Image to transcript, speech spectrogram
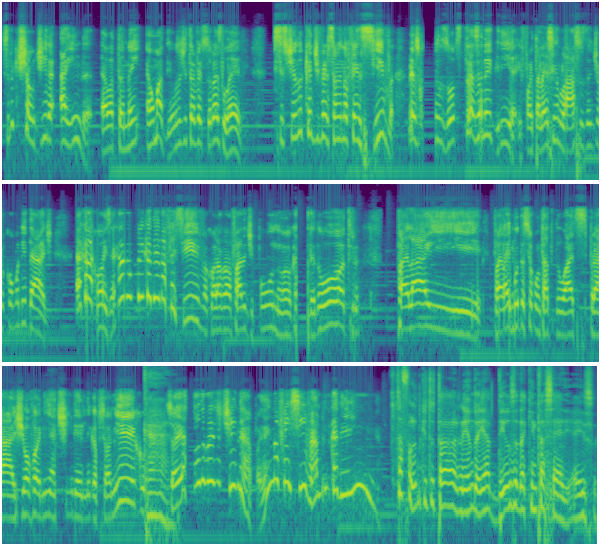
Sendo que Chaldira ainda, ela também é uma deusa de travessuras leve, insistindo que a diversão é inofensiva, mesmo que os outros traz alegria e fortalecem laços dentro de uma comunidade. É aquela coisa, é aquela brincadeira inofensiva, coloca uma fada de puno cadeira do outro, vai lá e vai lá e muda seu contato do WhatsApp pra Giovaninha Tinder e liga pro seu amigo. Cara, Isso aí é toda coisa de Tinder, rapaz. É inofensiva, é uma brincadeirinha. tu tá falando que tu tá lendo aí a deusa da quinta série, é isso?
